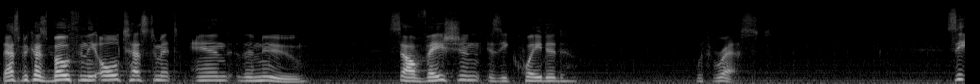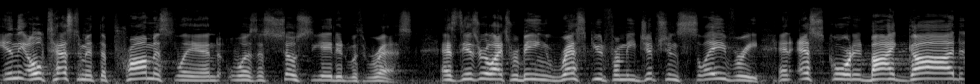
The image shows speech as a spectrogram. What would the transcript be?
That's because both in the Old Testament and the New, salvation is equated with rest. See, in the Old Testament, the promised land was associated with rest as the Israelites were being rescued from Egyptian slavery and escorted by God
